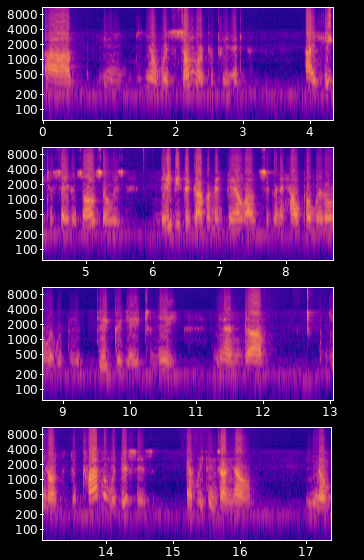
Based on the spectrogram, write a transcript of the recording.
Um, and you know, we're somewhere prepared. I hate to say this also is maybe the government bailouts are going to help a little. It would be a big, big aid to me. And um, you know, the problem with this is everything's unknown. You know,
